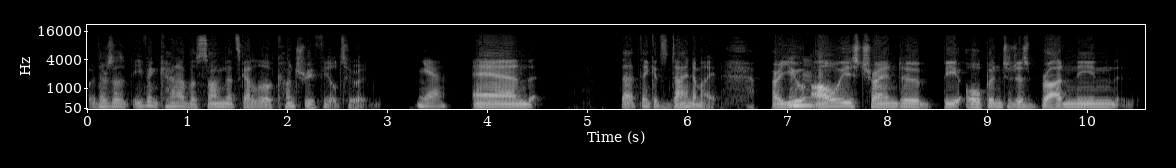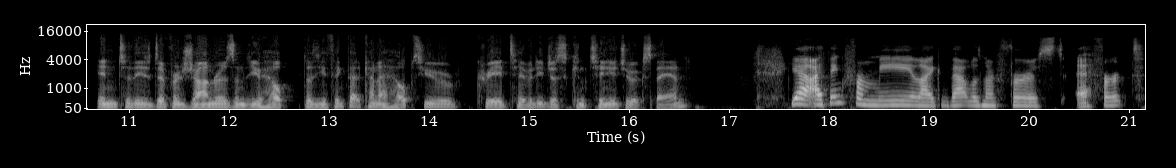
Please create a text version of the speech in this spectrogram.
there's a, even kind of a song that's got a little country feel to it. Yeah. And I think it's dynamite. Are you Mhm. always trying to be open to just broadening into these different genres? And do you help? Does you think that kind of helps your creativity just continue to expand? Yeah, I think for me, like that was my first effort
